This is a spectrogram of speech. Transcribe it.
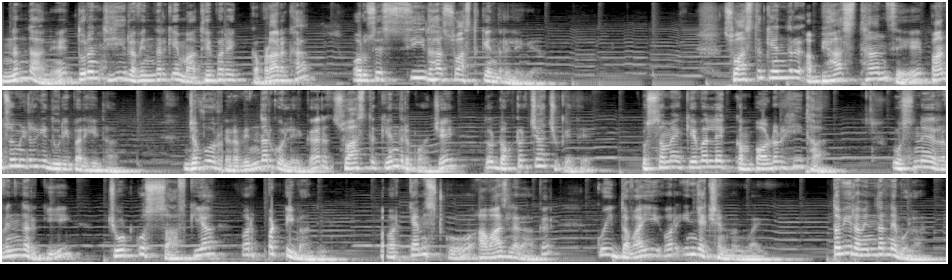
नंदा ने तुरंत ही रविंदर के माथे पर एक कपड़ा रखा और उसे सीधा स्वास्थ्य केंद्र ले गया। स्वास्थ्य केंद्र अभ्यास स्थान से 500 मीटर की दूरी पर ही था। जब वो रविंदर को लेकर स्वास्थ्य केंद्र पहुँचे तो डॉक्टर जा चुके थे। उस समय केवल एक कंपाउंडर ही था। उसने रविंदर की चोट को साफ़ किया और पट्टी बांधी और केमिस्ट को आवाज़ लगाकर कोई दवाई और इंजेक्शन मंगवाई। तभी रविंदर ने बोला,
